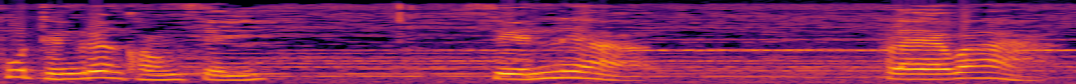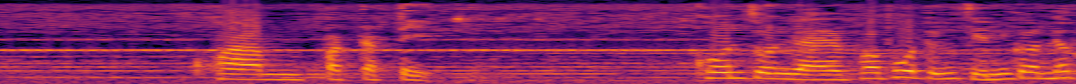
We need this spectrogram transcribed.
พูดถึงเรื่องของศีลศีลเนี่ย แปลว่า ความปกติ คนส่วนใหญ่ พอพูดถึงศีลก็นึก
